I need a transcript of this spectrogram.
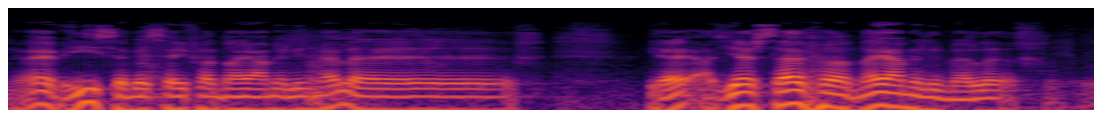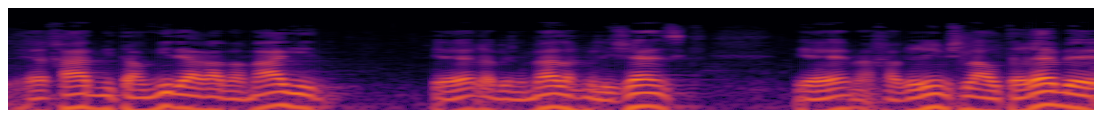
ואיסה בספר נויה מלימלך. אז יש ספר נויה מלימלך, אחד מתלמידי הרב המגיד, רבי אלימלך מליז'נסק, מהחברים של אלתר רבה,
